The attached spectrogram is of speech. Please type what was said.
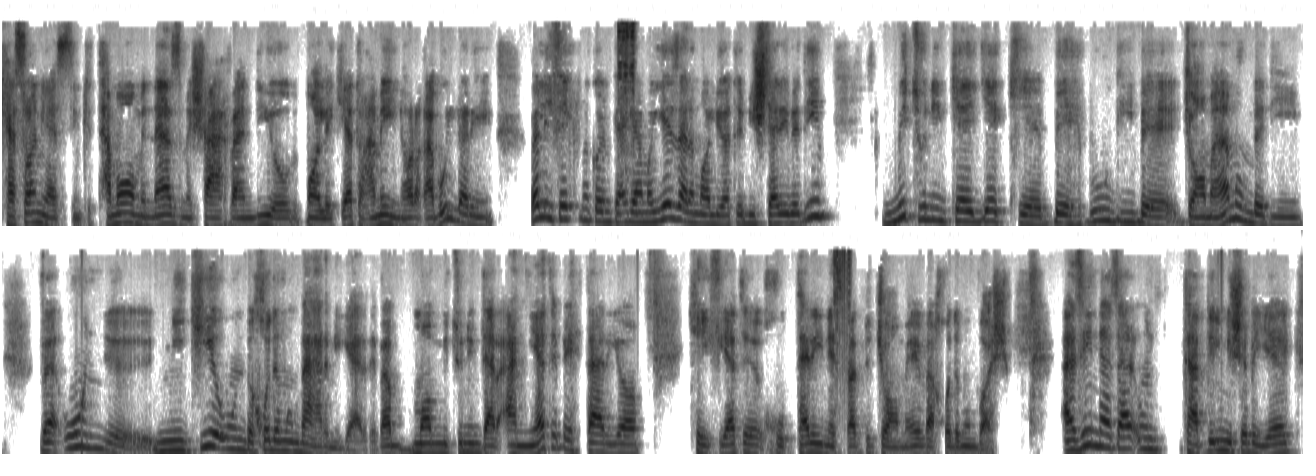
کسانی هستیم که تمام نظم شهروندی و مالکیت و همه اینها رو قبول داریم ولی فکر می‌کنیم که اگر ما یه ذره مالیات بیشتری بدیم می‌تونیم که یک بهبودی به جامعهمون بدیم و اون نیکی اون به خودمون برمیگرده و ما می‌تونیم در امنیت بهتر یا کیفیت خوبتری نسبت به جامعه و خودمون باشیم. از این نظر اون تبدیل میشه به یک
